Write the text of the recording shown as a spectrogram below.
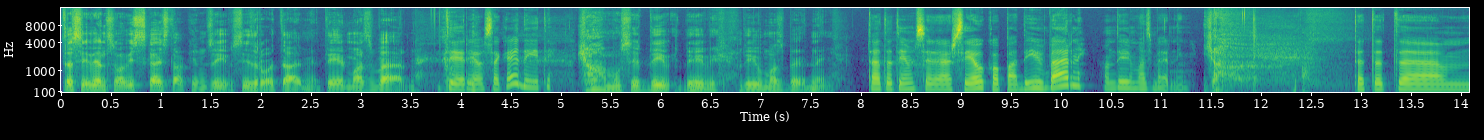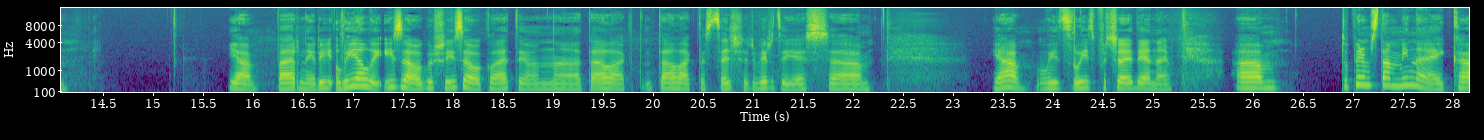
tas ir viens no viskaistākiem dzīves izrotājumiem, tie ir mazbērni. Tie ir jau sagaidīti? jā, mums ir divi, divi, divi mazbērniņi. Tātad jums ir ar sievu kopā divi bērni un divi mazbērniņi. Jā. jā. Tātad, um, jā, bērni ir lieli, izauguši, izauklēti un uh, tālāk, tālāk tas ceļš ir virzījies, uh, jā, līdz, līdz pat šai dienai. Um, tu pirms tam minēji, ka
